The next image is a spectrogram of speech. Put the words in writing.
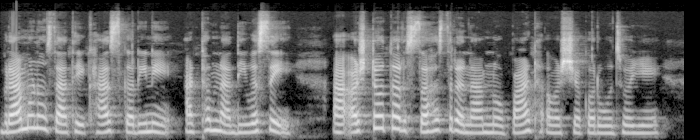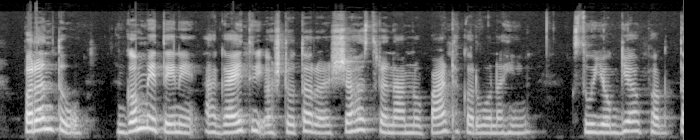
બ્રાહ્મણો સાથે ખાસ કરીને આઠમના દિવસે આ અષ્ટોત્તર સહસ્ત્ર નામનો પાઠ અવશ્ય કરવો જોઈએ. પરંતુ ગમે તેને આ ગાયત્રી અષ્ટોત્તર સહસ્ત્ર નામનો પાઠ કરવો નહીં. સુયોગ્ય ભક્ત,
